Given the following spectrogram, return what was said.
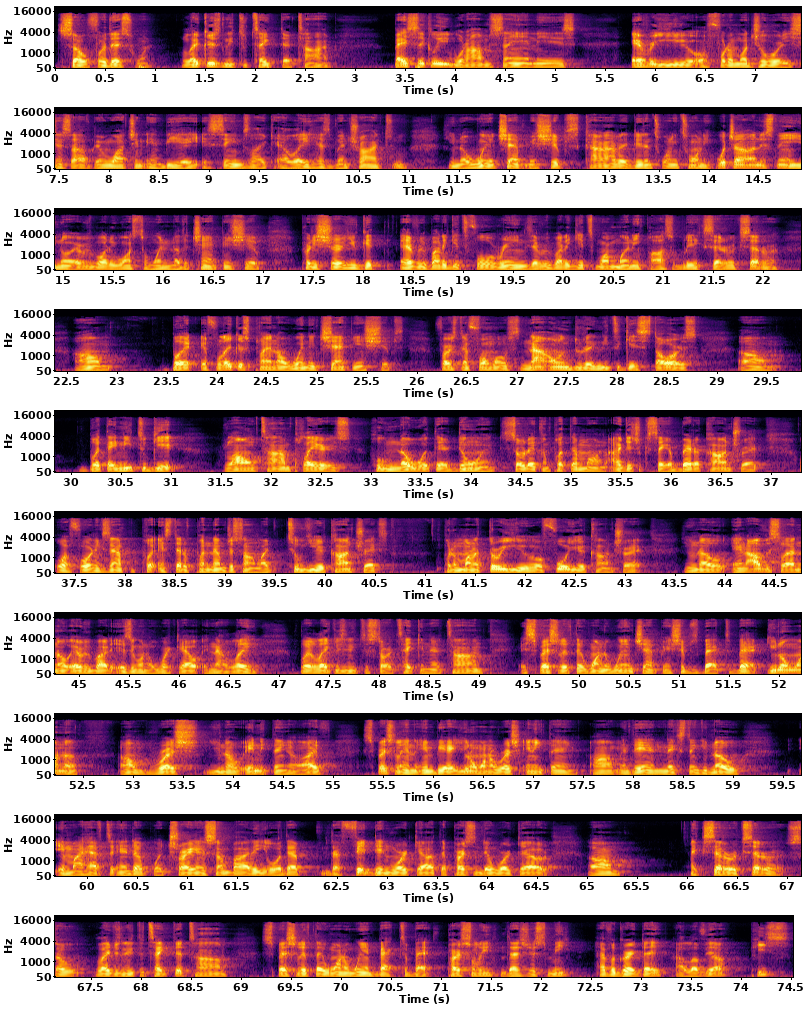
So for this one, Lakers need to take their time. Basically, what I'm saying is every year or for the majority since I've been watching NBA, it seems like LA has been trying to, you know, win championships kind of how they did in 2020, which I understand. You know, everybody wants to win another championship. Pretty sure you get everybody gets full rings, everybody gets more money, possibly, et cetera, et cetera. Um, but if Lakers plan on winning championships, first and foremost, not only do they need to get stars, um, but they need to get long time players who know what they're doing so they can put them on, I guess you could say, a better contract. Or for an example, put instead of putting them just on like two year contracts, put them on a three year or four year contract, you know? And obviously, I know everybody isn't going to work out in LA, but Lakers need to start taking their time, especially if they want to win championships back to back. You don't want to um, rush, you know, anything in life, especially in the NBA. You don't want to rush anything. Um, and then next thing you know, it might have to end up with trading somebody or that the fit didn't work out, the person didn't work out, um, et cetera, et cetera. So Lakers need to take their time, especially if they want to win back to back. Personally, that's just me. Have a great day. I love y'all. Peace.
